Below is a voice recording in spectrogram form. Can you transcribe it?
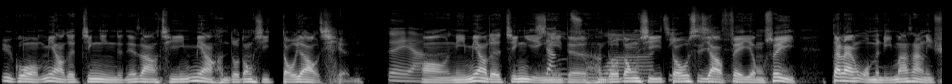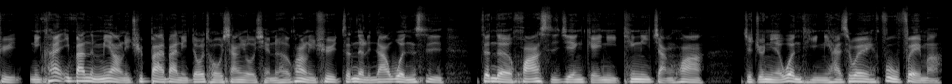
遇过庙的经营的，知道，其实庙很多东西都要钱对呀、哦。你庙的经营，香你的很多东西啊都是要费用，所以当然我们礼貌上你去，你看一般的庙，你去拜拜，你都会投香油钱的，何况你去真的人家问事，真的花时间给你听你讲话，解决你的问题，你还是会付费嘛。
